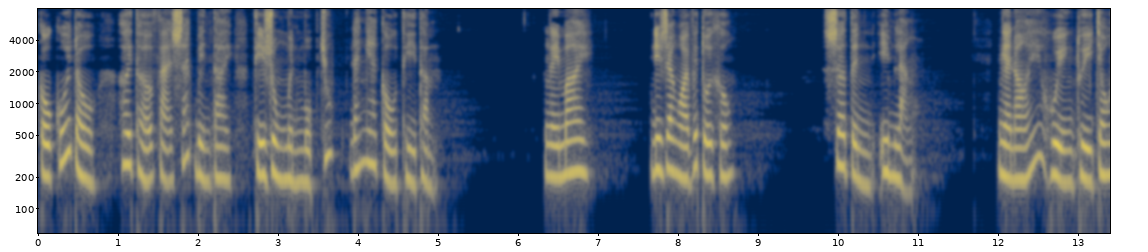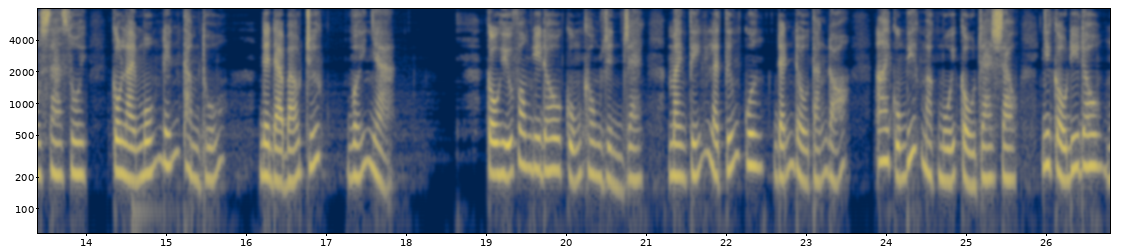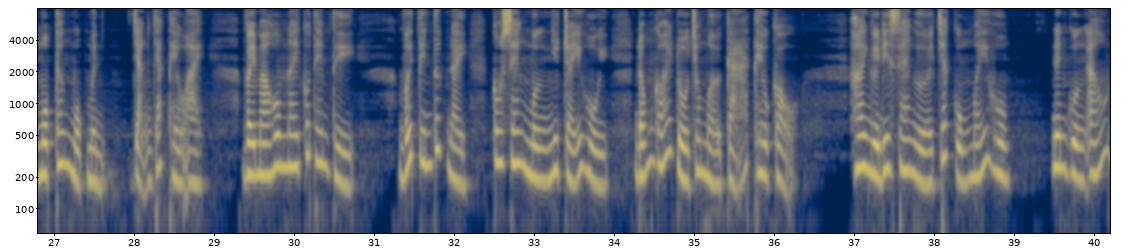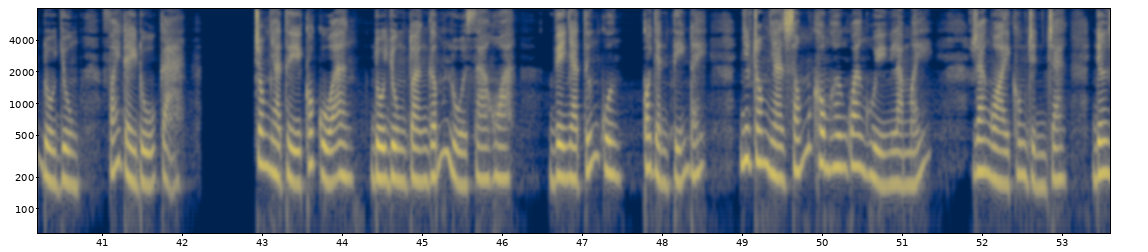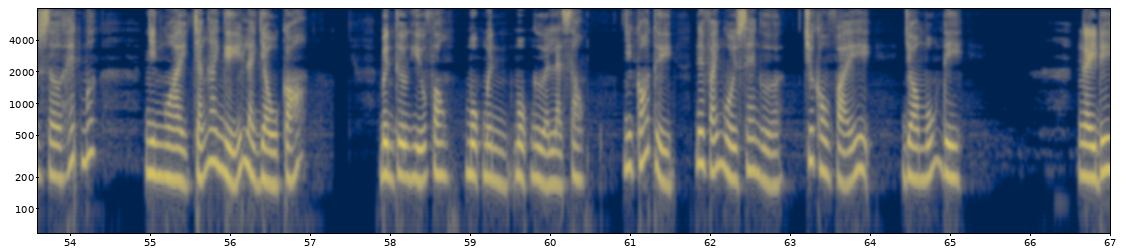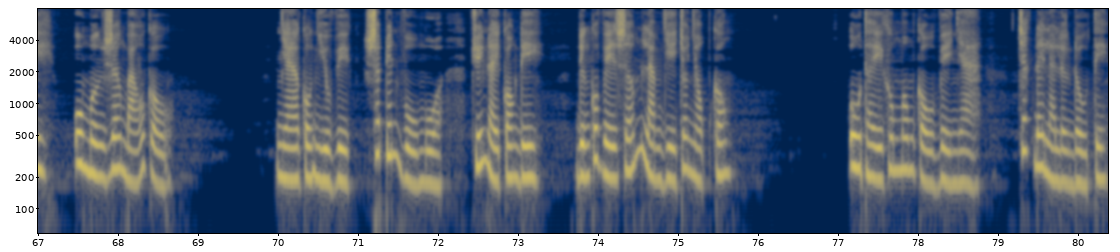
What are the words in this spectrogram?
Cậu cúi đầu, hơi thở phả sát bên tai thì rùng mình một chút đã nghe cậu thì thầm. Ngày mai, đi ra ngoài với tôi không? Sơ tình im lặng. Nghe nói huyện Thùy Châu xa xôi, cậu lại muốn đến thăm thú, nên đã báo trước với nhà. Cậu Hiểu Phong đi đâu cũng không rình rang, mang tiếng là tướng quân đánh đầu tháng đó. Ai cũng biết mặt mũi cậu ra sao, nhưng cậu đi đâu một thân một mình, chẳng dắt theo ai. Vậy mà hôm nay có thêm thì... Với tin tức này, con sen mừng như chảy hụi đóng gói đồ cho mợ cả theo cậu. Hai người đi xe ngựa chắc cũng mấy hôm, nên quần áo, đồ dùng phải đầy đủ cả. Trong nhà thị có của ăn, đồ dùng toàn gấm lụa xa hoa. Về nhà tướng quân, có danh tiếng đấy, nhưng trong nhà sống không hơn quan huyện là mấy. Ra ngoài không rình trang đơn sơ hết mức. Nhìn ngoài chẳng ai nghĩ là giàu có. Bình thường Hiểu Phong, một mình một ngựa là xong. Nhưng có thì nên phải ngồi xe ngựa, chứ không phải do muốn đi. Ngày đi, U mừng rơn bảo cậu. Nhà còn nhiều việc, sắp đến vụ mùa, chuyến này con đi, đừng có về sớm làm gì cho nhọc công. U thầy không mong cậu về nhà, chắc đây là lần đầu tiên.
